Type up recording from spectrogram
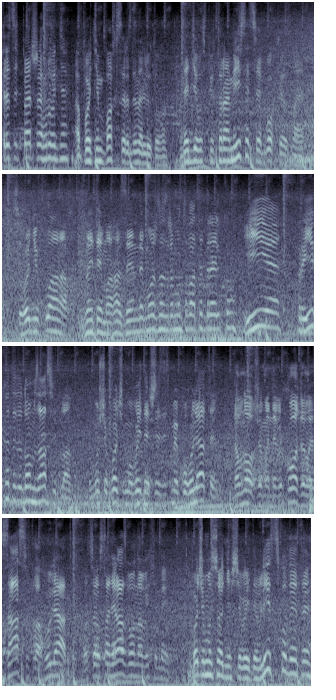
31 грудня, а потім бах середина лютого. Де ділось півтора місяця, Бог його знає. Сьогодні в планах знайти магазин, де можна зремонтувати дрельку, і приїхати додому засвітла, тому що хочемо вийти ще з дітьми погуляти. Давно вже ми не виходили засвітла гуляти. Оце останній раз був на вихідних. Хочемо сьогодні ще вийти в ліс сходити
